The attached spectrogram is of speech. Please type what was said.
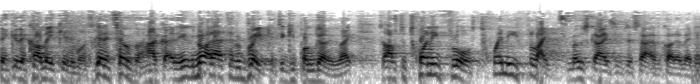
they, they can't make it anymore. So it's over. You're not allowed to have a break. You have to keep on going, right? So after 20 floors, 20 flights, most guys have just have got already.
